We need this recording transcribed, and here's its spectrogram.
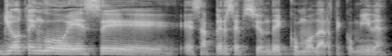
Yo tengo ese, esa percepción de cómo darte comida.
